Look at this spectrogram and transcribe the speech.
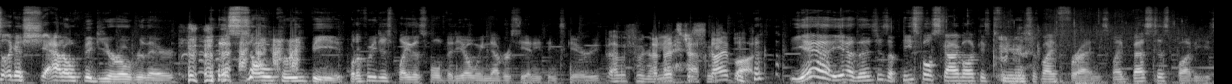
like a shadow figure over there. That is so creepy. What if we just play this whole video and we never see anything scary? I have a feeling And it's just happen. skyblock. Yeah, yeah, that's just a peaceful skyblock experience with my friends, my bestest buddies.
